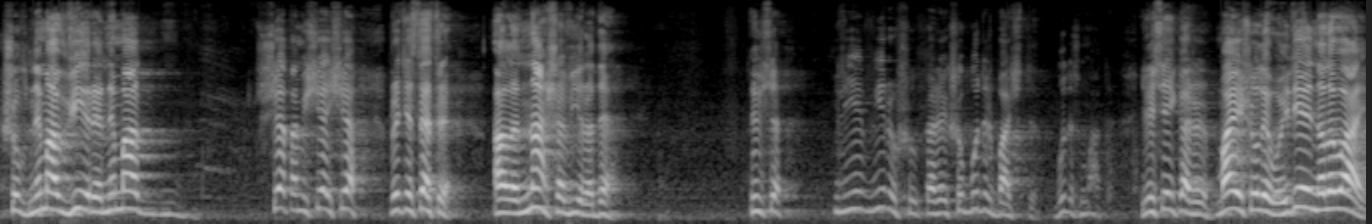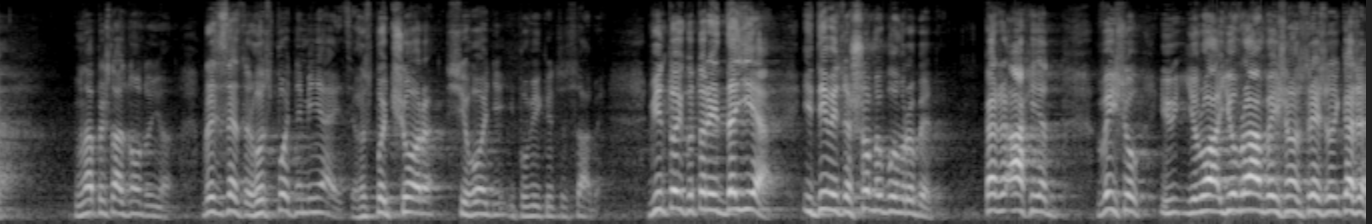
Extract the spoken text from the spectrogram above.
що нема віри, нема ще там, і ще, браті і сестри. Але наша віра де? Дивіться, Ілія вірив, що каже, якщо будеш бачити, будеш мати. Єлісей каже, маєш оливу, іди наливай. Вона прийшла знову до нього. Браті і сестри, Господь не міняється. Господь вчора, сьогодні і повіки те саме. Він той, який дає і дивиться, що ми будемо робити. Каже, ах, я вийшов, Євраам вийшов на встречу і каже,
